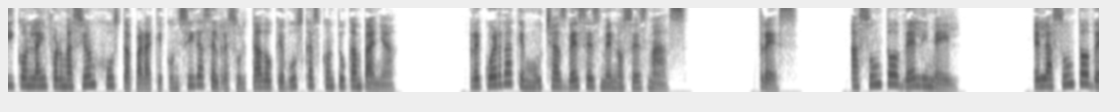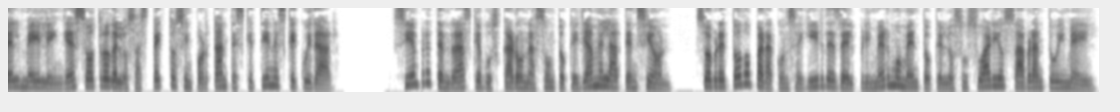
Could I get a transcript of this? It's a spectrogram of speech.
y con la información justa para que consigas el resultado que buscas con tu campaña. Recuerda que muchas veces menos es más. 3. Asunto del email. El asunto del mailing es otro de los aspectos importantes que tienes que cuidar. Siempre tendrás que buscar un asunto que llame la atención, sobre todo para conseguir desde el primer momento que los usuarios abran tu email.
